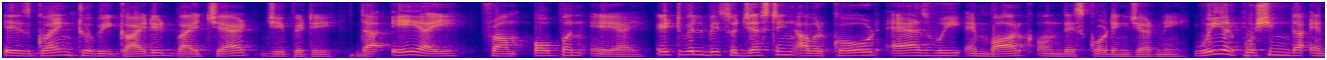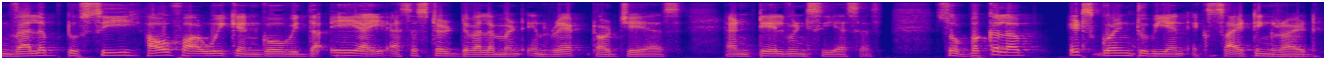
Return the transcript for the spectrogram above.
is going to be guided by ChatGPT, the AI from OpenAI. It will be suggesting our code as we embark on this coding journey. We are pushing the envelope to see how far we can go with the AI assisted development in React.js and Tailwind CSS. So buckle up. It's going to be an exciting ride.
